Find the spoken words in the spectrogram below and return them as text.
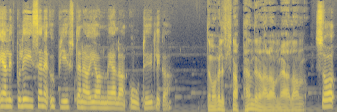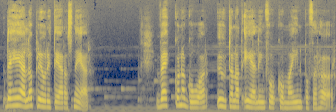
enligt polisen är uppgifterna i anmälan otydliga. Den var väldigt knapphändig den här anmälan. Så det hela prioriteras ner. Veckorna går utan att Elin får komma in på förhör.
